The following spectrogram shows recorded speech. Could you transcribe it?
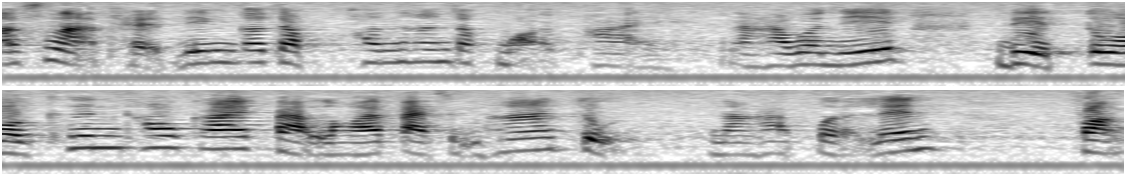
ลักษณะเทรดดิ้งก็จะค่อนข้างจะปลอดภัยนะคะวันนี้ดีดตัวขึ้นเข้าใกล้ 885 จุดนะคะเปิดเล่นฝั่ง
